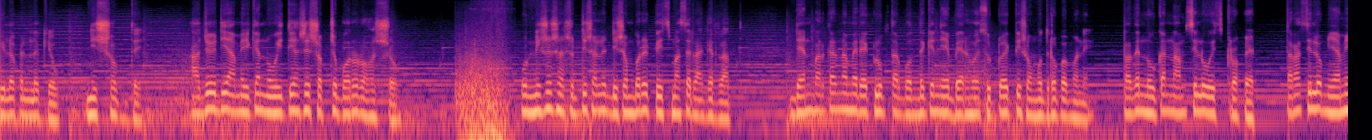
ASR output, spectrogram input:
গিলে ফেললে কেউ, নিঃশব্দে। আজও এটি আমেরিকান নৌ ইতিহাসের সবচেয়ে বড় রহস্য। উনিশশো সাতষট্টি সালের ডিসেম্বরের ক্রিসমাসের আগের রাত, ড্যান বার্কার নামের এক লোক তার বন্ধুকে নিয়ে বের হয়ে ছোট্ট একটি সমুদ্র ভ্রমণে। তাদের নৌকার নাম ছিল উইস্ট্রপেট তারা ছিল মিয়ামি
